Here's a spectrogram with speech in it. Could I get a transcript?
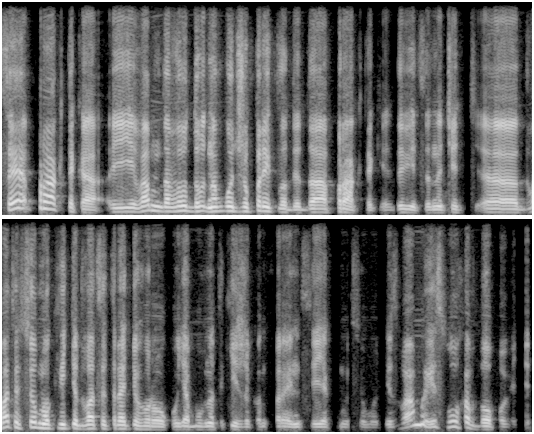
це практика, і вам наводжу приклади да, практики. Дивіться, значить, е, 27 квітня 23 року я був на такій же конференції, як ми сьогодні з вами, і слухав доповіді.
